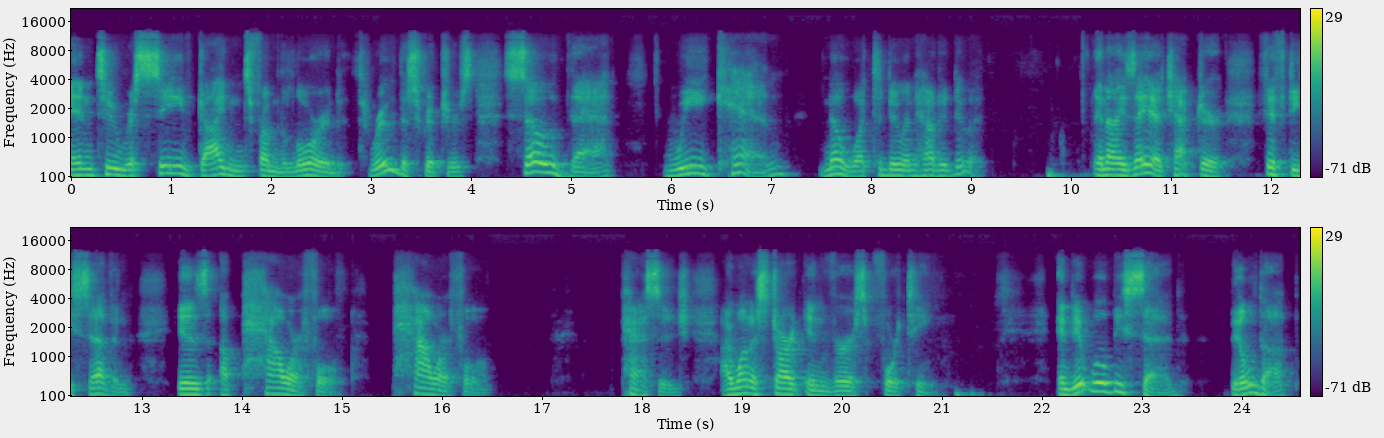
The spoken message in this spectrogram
and to receive guidance from the Lord through the scriptures so that we can know what to do and how to do it. In Isaiah chapter 57 is a powerful, powerful passage, I want to start in verse 14. And it will be said, build up,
